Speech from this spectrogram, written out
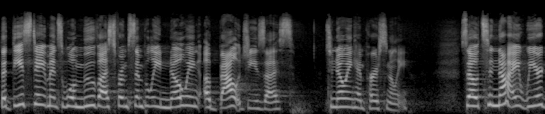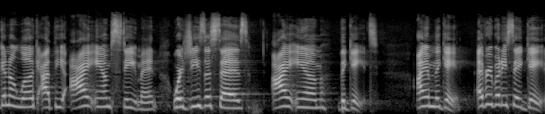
That these statements will move us from simply knowing about Jesus to knowing him personally. So tonight we are going to look at the I am statement where Jesus says, I am the gate. I am the gate. Everybody say gate.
